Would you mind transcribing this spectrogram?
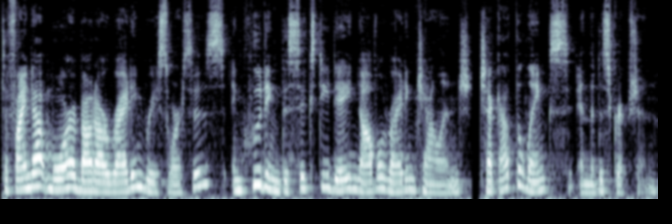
To find out more about our writing resources, including the 60 day novel writing challenge, check out the links in the description.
